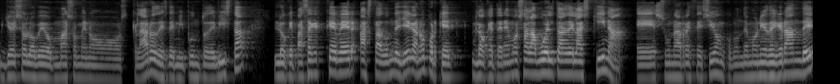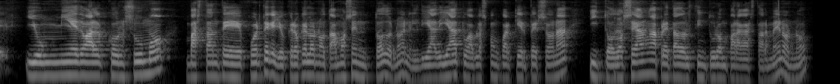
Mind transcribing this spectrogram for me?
yo eso lo veo más o menos claro desde mi punto de vista. Lo que pasa es que ver hasta dónde llega, ¿no? Porque lo que tenemos a la vuelta de la esquina es una recesión como un demonio de grande y un miedo al consumo bastante fuerte que yo creo que lo notamos en todo, ¿no? En el día a día tú hablas con cualquier persona y todos se han apretado el cinturón para gastar menos, ¿no?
